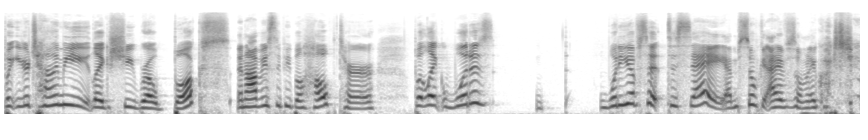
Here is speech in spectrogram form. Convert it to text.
But you're telling me like she wrote books and obviously people helped her. But like what is what do you have to say? I'm so I have so many questions.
